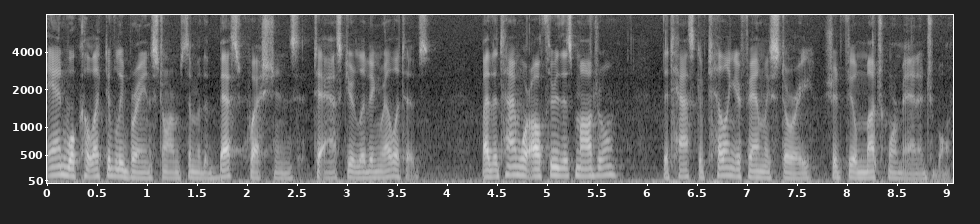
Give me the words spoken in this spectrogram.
and we'll collectively brainstorm some of the best questions to ask your living relatives. By the time we're all through this module, the task of telling your family story should feel much more manageable.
